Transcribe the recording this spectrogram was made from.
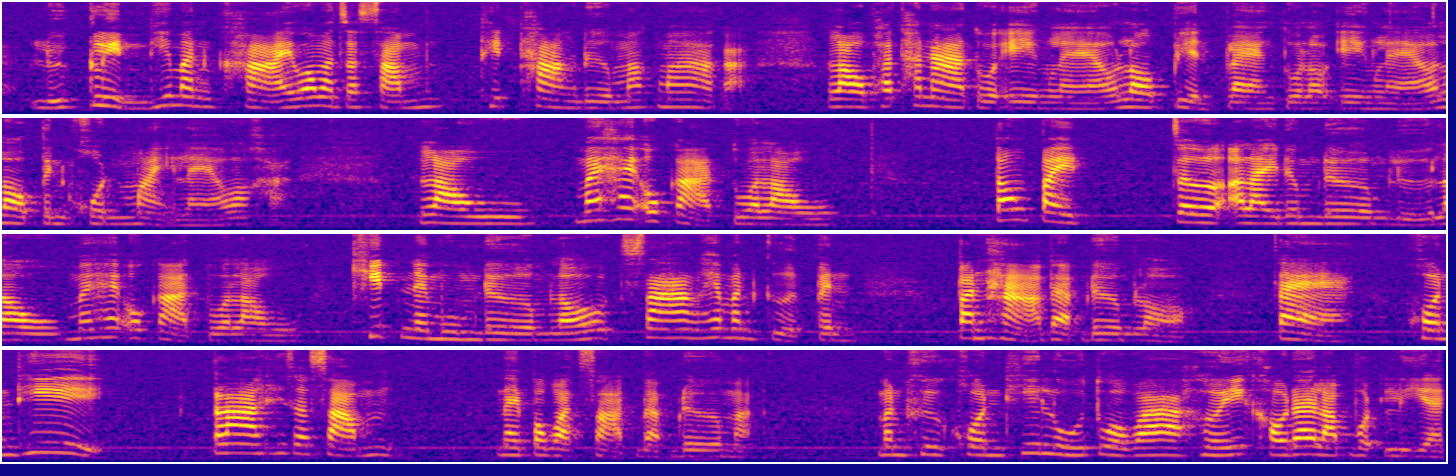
บหรือกลิ่นที่มันคล้ายว่ามันจะซ้ำทิศทางเดิมมากๆอะเราพัฒนาตัวเองแล้ว เราเปลี่ยนแปลงตัวเราเองแล้ว เราเป็นคนใหม่แล้วอะค่ะ เราไม่ให้โอกาสตัวเราต้องไป เจออะไรเดิมๆ หรือเราไม่ให้โอกาสตัวเราคิดในมุมเดิมแล้วสร้างให้มันเกิดเป็นปัญหาแบบเดิมหรอก แต่คนที่กล้าที่จะซ้ำในประวัติศาสตร์แบบเดิมอะ่ะมันคือคนที่รู้ตัวว่าเฮ้ยเขาได้รับบทเรียน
